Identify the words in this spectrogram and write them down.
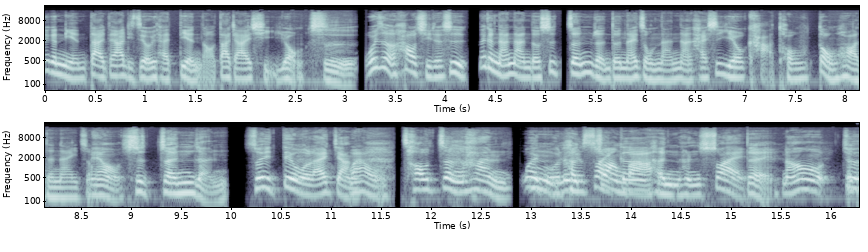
那个年代家里只有一台电脑，大家一起用。是我一直很好奇的是，那个男男的是真人的那种男男，还是也有卡通动画的那一种？没有，是真人。所以对我来讲，哇哦，超震撼！外国那个帅哥很很帅，对，然后就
